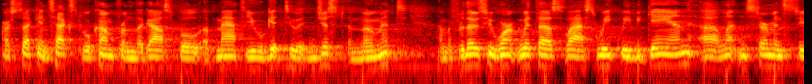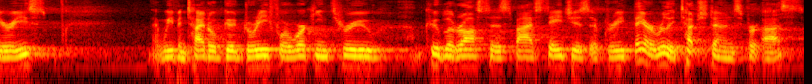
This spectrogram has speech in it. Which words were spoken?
Our second text will come from the Gospel of Matthew. We'll get to it in just a moment. Um, but for those who weren't with us last week, we began a Lenten sermon series that we've entitled Good Grief. We're working through um, Kubler Ross's five stages of grief. They are really touchstones for us.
